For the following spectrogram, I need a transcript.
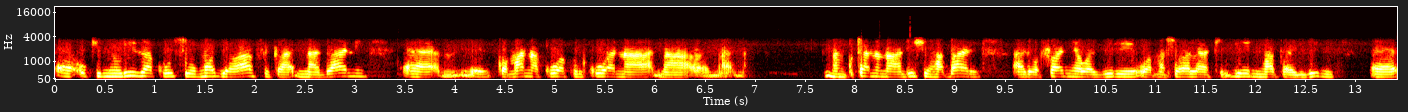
eh, ukiniuliza kuhusu Umoja wa Afrika nadhani eh, kwa maana kuwa kulikuwa na na, na, na mkutano na waandishi habari aliofanya waziri wa masuala ya kigeni hapa nchini eh,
